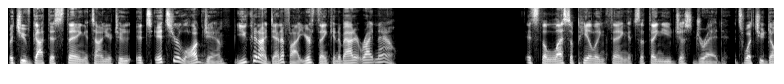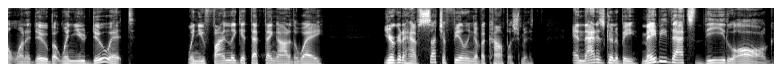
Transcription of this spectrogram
But you've got this thing, it's on your to it's it's your log jam. You can identify it. You're thinking about it right now. It's the less appealing thing. It's the thing you just dread. It's what you don't want to do. But when you do it, when you finally get that thing out of the way, you're going to have such a feeling of accomplishment. And that is going to be maybe that's the log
